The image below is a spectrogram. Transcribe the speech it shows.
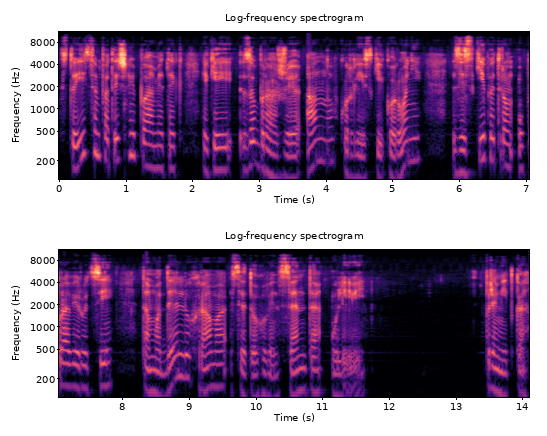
стоїть симпатичний пам'ятник, який зображує Анну в королівській короні зі скіпетром у правій руці та моделлю храма святого Вінсента у лівій. Примітка.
